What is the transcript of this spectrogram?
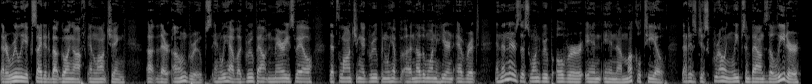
that are really excited about going off and launching uh, their own groups. And we have a group out in Marysville that's launching a group, and we have another one here in Everett. And then there's this one group over in in uh, that is just growing leaps and bounds. The leader,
